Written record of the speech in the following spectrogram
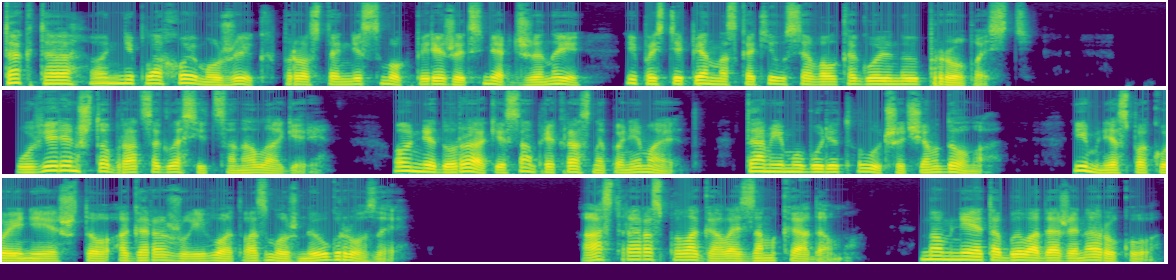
Так-то он неплохой мужик, просто не смог пережить смерть жены и постепенно скатился в алкогольную пропасть. Уверен, что брат согласится на лагерь. Он не дурак и сам прекрасно понимает, там ему будет лучше, чем дома. И мне спокойнее, что огорожу его от возможной угрозы. Астра располагалась за МКАДом. Но мне это было даже на руку.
